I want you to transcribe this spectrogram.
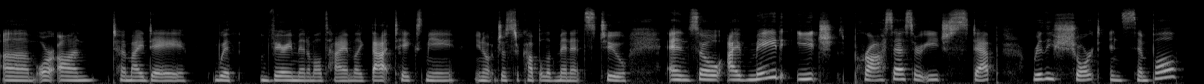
um, or on to my day with very minimal time. Like that takes me, you know, just a couple of minutes too. And so I've made each process or each step really short and simple.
